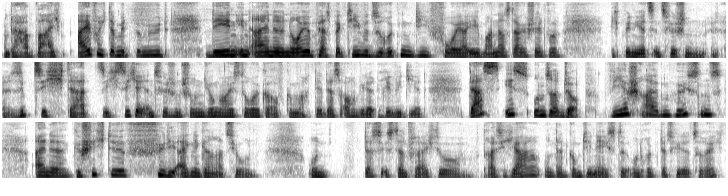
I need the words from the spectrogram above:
Und da war ich eifrig damit bemüht, den in eine neue Perspektive zu rücken, die vorher eben anders dargestellt wurde. Ich bin jetzt inzwischen 70, äh, da hat sich sicher inzwischen schon ein junger Historiker aufgemacht, der das auch wieder revidiert. Das ist unser Job. Wir schreiben höchstens eine Geschichte für die eigene Generation. Und das ist dann vielleicht so 30 Jahre und dann kommt die nächste und rückt das wieder zurecht.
